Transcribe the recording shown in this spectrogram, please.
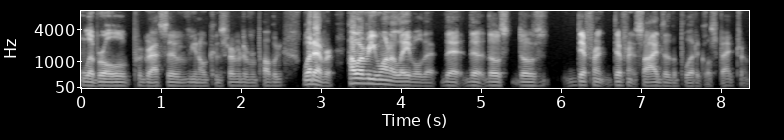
liberal, progressive, you know, conservative, Republican, whatever, however you want to label that, that, the, those, those different, different sides of the political spectrum.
